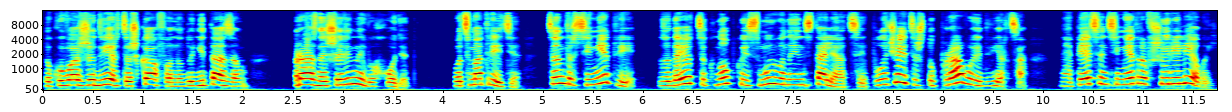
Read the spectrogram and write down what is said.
«Так у вас же дверцы шкафа над унитазом разной ширины выходят. Вот смотрите, центр симметрии задается кнопкой смыванной инсталляции. Получается, что правая дверца на 5 сантиметров шире левой».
